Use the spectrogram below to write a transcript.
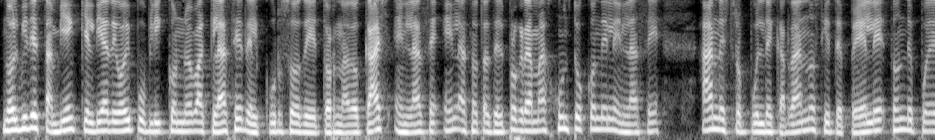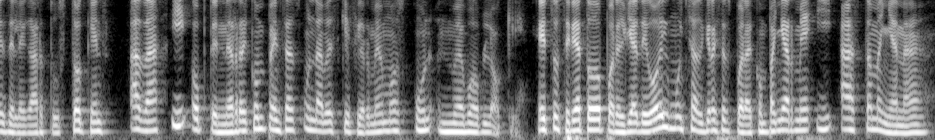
No olvides también que el día de hoy publico nueva clase del curso de Tornado Cash, enlace en las notas del programa junto con el enlace a nuestro pool de Cardano 7PL donde puedes delegar tus tokens ADA y obtener recompensas una vez que firmemos un nuevo bloque. Esto sería todo por el día de hoy, muchas gracias por acompañarme y hasta mañana.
